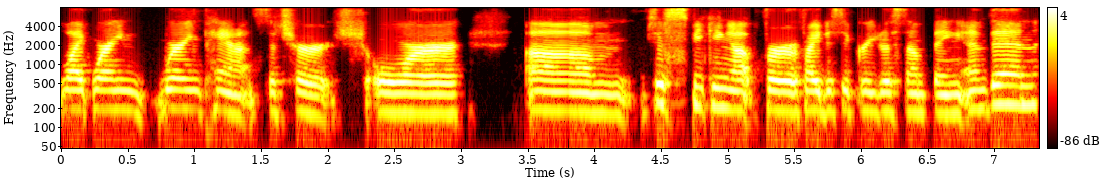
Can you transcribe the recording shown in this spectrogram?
like wearing wearing pants to church or um just speaking up for if I disagreed with something. And then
